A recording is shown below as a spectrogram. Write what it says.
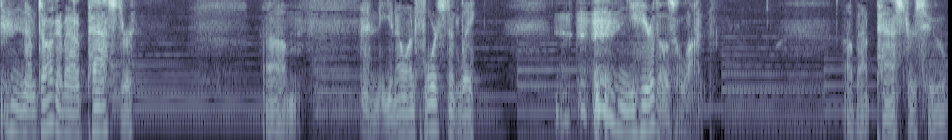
I'm talking about a pastor. Um, and, you know, unfortunately, you hear those a lot about pastors who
